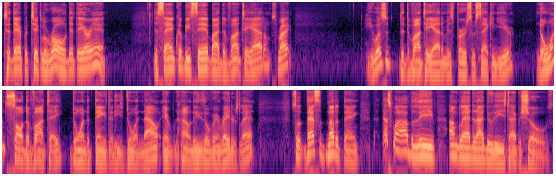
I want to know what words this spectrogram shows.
to their particular role that they are in. The same could be said by Davante Adams, right? He wasn't the Davante Adams his first or second year. No one saw Davante doing the things that he's doing now, and now that he's over in Raiders land. So that's another thing. That's why I believe I'm glad that I do these type of shows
